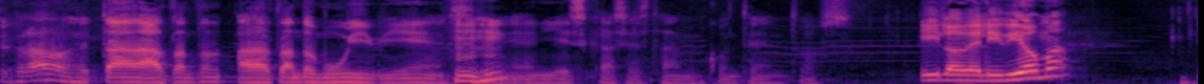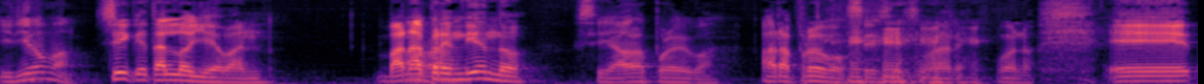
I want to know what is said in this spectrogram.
Sí, claro, se están adaptando, adaptando muy bien. sí, Ujú. En Yescas están contentos. ¿Y lo del idioma? ¿Idioma? Sí, ¿qué tal lo llevan? ¿Van Ahora- aprendiendo? Sí, ahora prueba. Ahora pruebo. Sí, sí, sí. Vale, bueno. Eh,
